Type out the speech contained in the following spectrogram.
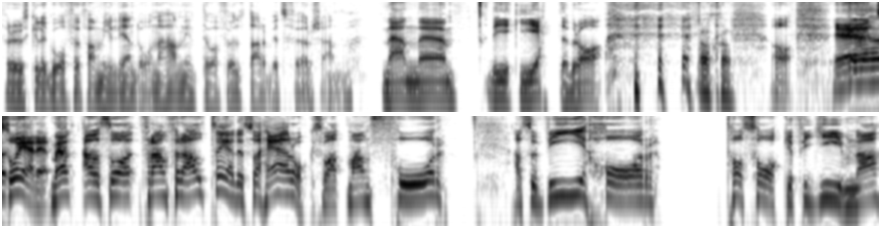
för hur det skulle gå för familjen då när han inte var fullt arbetsför sen. Men eh, det gick jättebra. Ja. Ja, eh, Eh. så är det. Men alltså framförallt så är det så här också att man får, alltså vi har, ta saker för givna.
